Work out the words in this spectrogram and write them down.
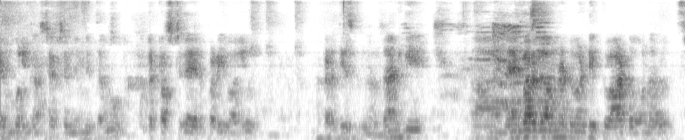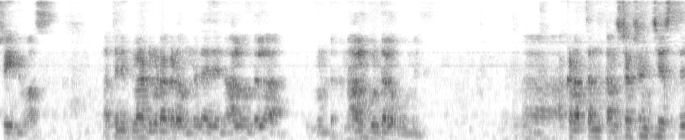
టెంపుల్ కన్స్ట్రక్షన్ నిమిత్తము ఒక ట్రస్ట్గా ఏర్పడి వాళ్ళు అక్కడ తీసుకున్నారు. దానికి నేబర్గా ఉన్నటువంటి ప్లాట్ ఓనర్ శ్రీనివాస్. అతని ప్లాట్ కూడా అక్కడ ఉన్నది. అది నాలుగు వందల గుంట నాలుగు గుంటల భూమి. అక్కడ తను కన్స్ట్రక్షన్ చేస్తే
